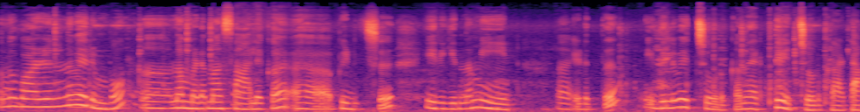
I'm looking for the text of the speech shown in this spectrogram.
ഒന്ന് വഴന്ന് വരുമ്പോൾ നമ്മുടെ മസാലയൊക്കെ പിടിച്ച് ഇരിക്കുന്ന മീൻ എടുത്ത് ഇതിൽ വെച്ച് കൊടുക്കുക. നിരത്തി വെച്ച് കൊടുക്കുക കേട്ടോ.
